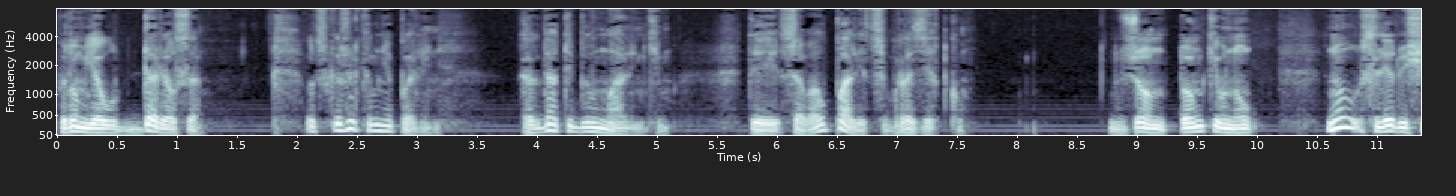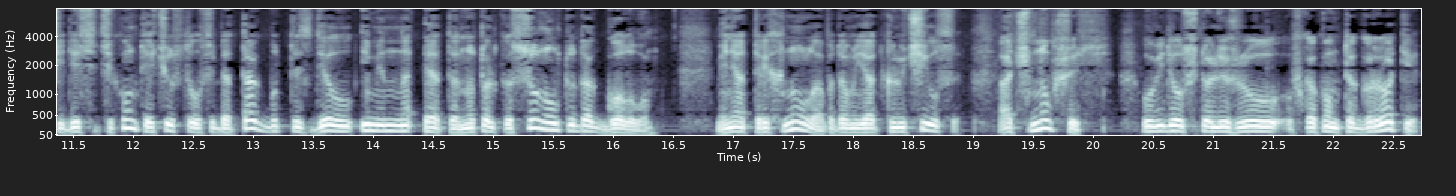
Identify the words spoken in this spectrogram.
Потом я ударился. Вот скажи-ка мне, парень, когда ты был маленьким, ты совал палец в розетку? Джон Том кивнул. Ну, следующие десять секунд я чувствовал себя так, будто сделал именно это, но только сунул туда голову. Меня тряхнуло, а потом я отключился. Очнувшись, увидел, что лежу в каком-то гроте,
